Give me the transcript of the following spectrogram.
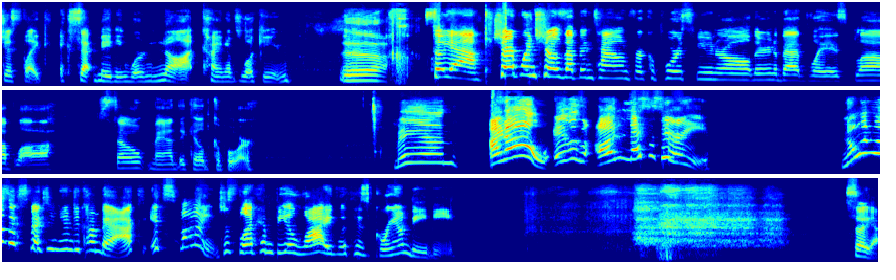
just like except maybe we're not kind of looking Ugh. so yeah, Sharpwin shows up in town for Kapoor's funeral. They're in a bad place. Blah blah. So mad they killed Kapoor. Man, I know it was unnecessary. No one was expecting him to come back. It's fine. Just let him be alive with his grandbaby. So yeah.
